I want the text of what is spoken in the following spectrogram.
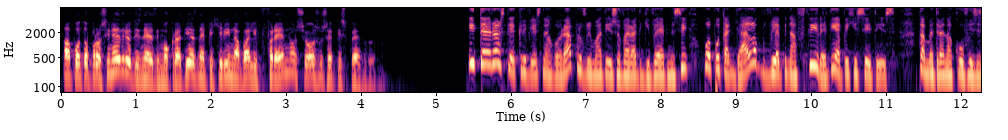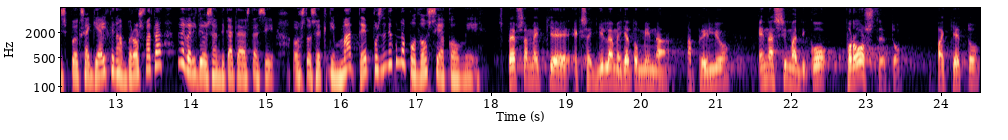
από το προσυνέδριο της Νέας Δημοκρατίας να επιχειρεί να βάλει φρένο σε όσους επισπεύδουν. Η τεράστια ακρίβεια στην αγορά προβληματίζει σοβαρά την κυβέρνηση, που από τα γκάλα που βλέπει να αυθύρεται η απήχησή της. Τα μέτρα ανακούφισης που εξαγγέλθηκαν πρόσφατα δεν βελτίωσαν την κατάσταση. Ωστόσο, εκτιμάται πως δεν έχουν αποδώσει ακόμη. Σπεύσαμε και εξαγγείλαμε για το μήνα Απρίλιο ένα σημαντικό πρόσθετο πακέτο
